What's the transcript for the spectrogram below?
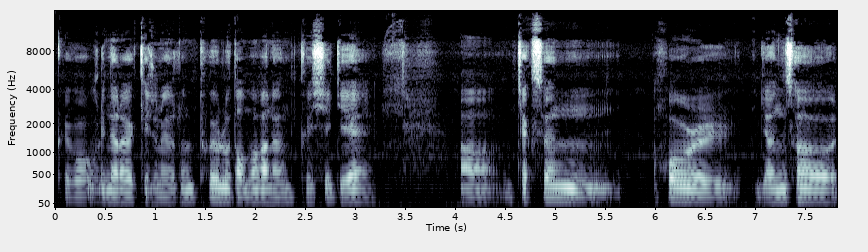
그리고 우리나라 기준으로는 토요일로 넘어가는 그 시기에 어, 잭슨 홀 연설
